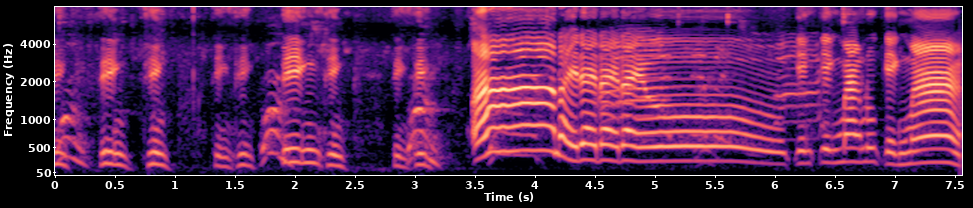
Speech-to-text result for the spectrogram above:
ทิ้งทิ้งทิ้งทิ้งทิ้งทิ้งทิ้งทิ้งทิ้งอ้าได้ได้ได้ได้โอ้เก่งเก่งมากลูกเก่งมาก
